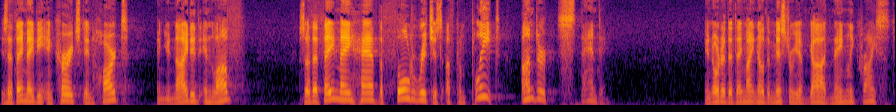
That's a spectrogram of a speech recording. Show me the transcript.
is that they may be encouraged in heart and united in love, so that they may have the full riches of complete understanding in order that they might know the mystery of God, namely Christ.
